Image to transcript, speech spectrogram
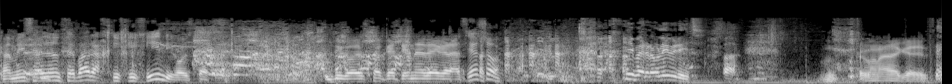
Camisa de once varas, jijiji, digo esto. Digo esto que tiene de gracioso. Dime, Raúl Ibrich. Va. No tengo nada que decir.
